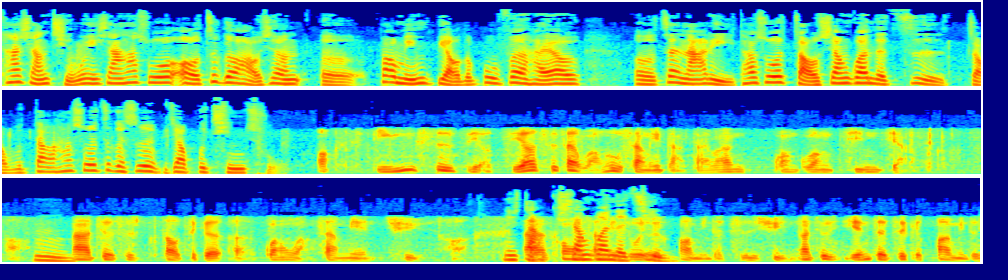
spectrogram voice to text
她想请问一下，她说哦，这个好像呃报名表的部分还要呃在哪里？她说找相关的字找不到，她说这个是不是比较不清楚？哦。您是只要只要是在网络上你打台湾观光金奖，啊，嗯，那就是到这个呃官网上面去啊，你打相关的字，报名的资讯，那就沿着这个报名的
